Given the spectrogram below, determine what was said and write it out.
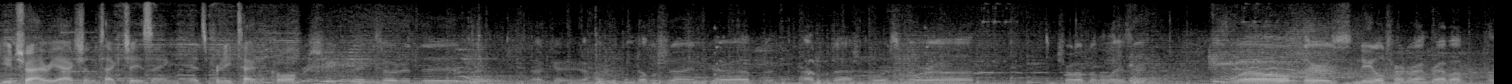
you try reaction tech chasing. It's pretty technical. Shoot things harder than okay, harder than double shine, grab out of the dash, of course, or uh, short hop double laser. Well, there's needle turnaround grab up the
